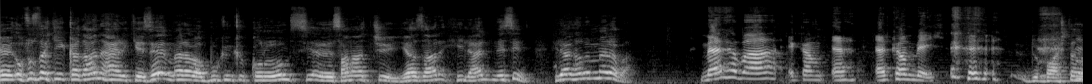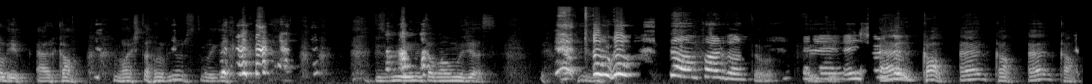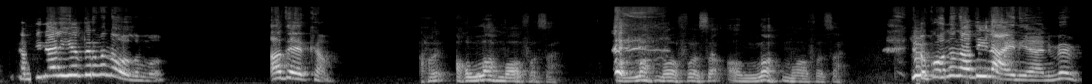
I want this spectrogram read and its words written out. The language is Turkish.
Evet 30 dakikadan herkese merhaba. Bugünkü konuğum e, sanatçı, yazar Hilal Nesin. Hilal Hanım merhaba. Merhaba Erkan, er, Erkan Bey. Dur baştan alayım. Erkan. Baştan alıyoruz. Biz bu yayını tamamlayacağız. tamam, tamam pardon. Tamam. Ee, Erkam, Erkam, Erkam. Binali Yıldırım'ın oğlu mu? Adı Erkam. Allah muhafaza. Allah muhafaza, Allah muhafaza. Yok onun adıyla aynı yani. Ben...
